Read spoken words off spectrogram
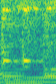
Vegas.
